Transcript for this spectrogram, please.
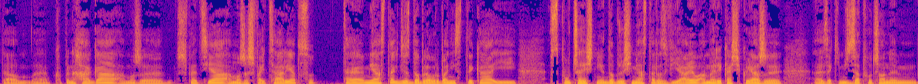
to e, Kopenhaga, a może Szwecja, a może Szwajcaria to są te miasta, gdzie jest dobra urbanistyka i współcześnie dobrze się miasta rozwijają. Ameryka się kojarzy e, z jakimś zatłoczonym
